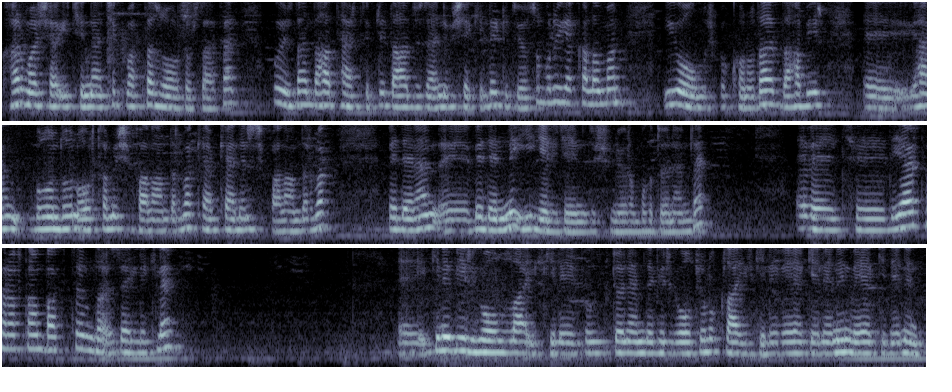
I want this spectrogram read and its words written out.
karmaşa içinden çıkmak da zordur zaten. Bu yüzden daha tertipli, daha düzenli bir şekilde gidiyorsun. Bunu yakalaman iyi olmuş bu konuda. Daha bir e, hem bulunduğun ortamı şifalandırmak hem kendini şifalandırmak bedenen e, bedenine iyi geleceğini düşünüyorum bu dönemde. Evet, e, diğer taraftan baktığımda özellikle ee, yine bir yolla ilgili, bu dönemde bir yolculukla ilgili veya gelenin veya gidenin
